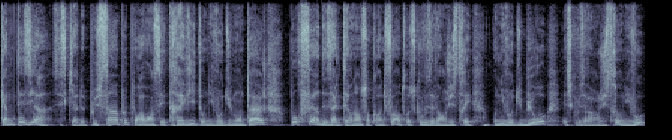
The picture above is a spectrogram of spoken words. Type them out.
Camtasia. C'est ce qu'il y a de plus simple pour avancer très vite au niveau du montage, pour faire des alternances, encore une fois, entre ce que vous avez enregistré au niveau du bureau et ce que vous avez enregistré au niveau,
